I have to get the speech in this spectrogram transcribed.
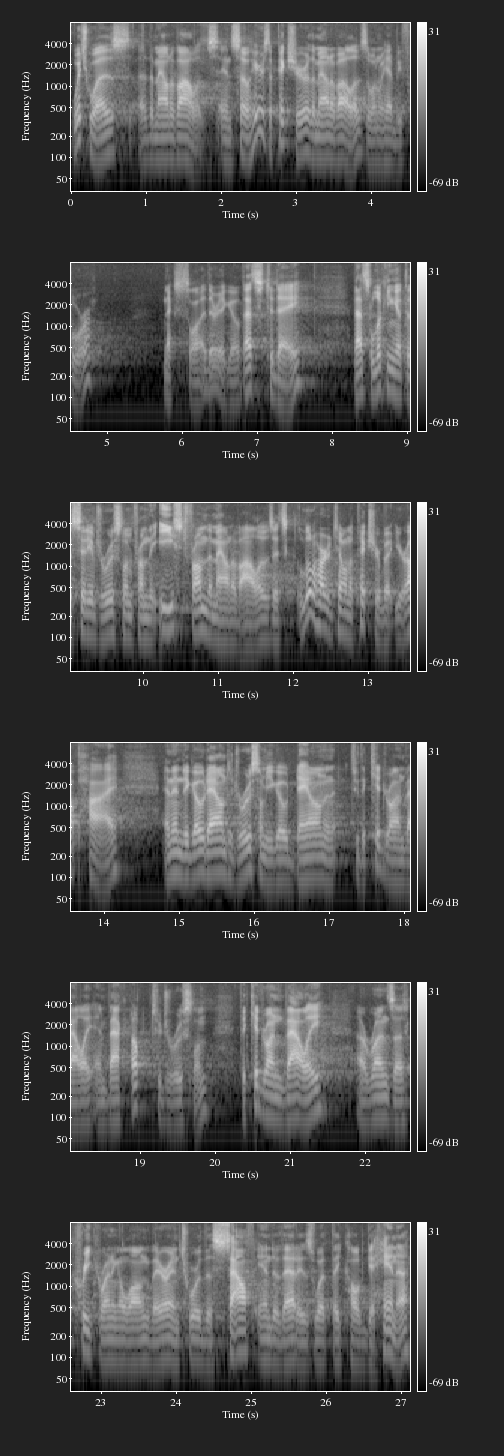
which was uh, the Mount of Olives. And so here's a picture of the Mount of Olives, the one we had before. Next slide, there you go. That's today. That's looking at the city of Jerusalem from the east, from the Mount of Olives. It's a little hard to tell in the picture, but you're up high. And then to go down to Jerusalem, you go down to the Kidron Valley and back up to Jerusalem. The Kidron Valley uh, runs a creek running along there, and toward the south end of that is what they called Gehenna,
